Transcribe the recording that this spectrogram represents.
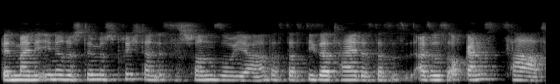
Wenn meine innere Stimme spricht, dann ist es schon so, ja, dass das dieser Teil ist. Das ist, also ist auch ganz zart.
